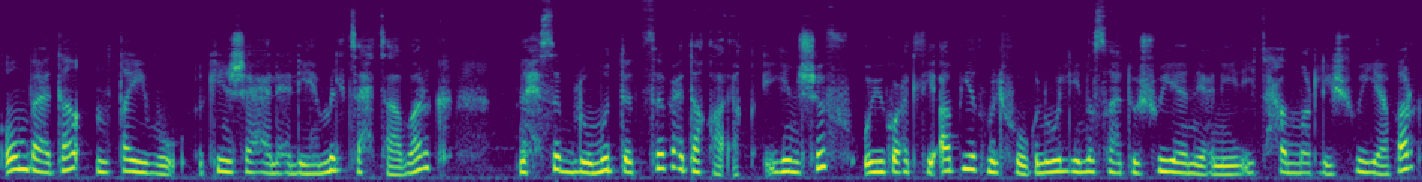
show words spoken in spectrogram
ومن بعد نطيبو كي نشعل عليه من التحت برك نحسب له مدة سبع دقائق ينشف ويقعد لي أبيض من الفوق نولي نصهدو شوية يعني يتحمر لي شوية برك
